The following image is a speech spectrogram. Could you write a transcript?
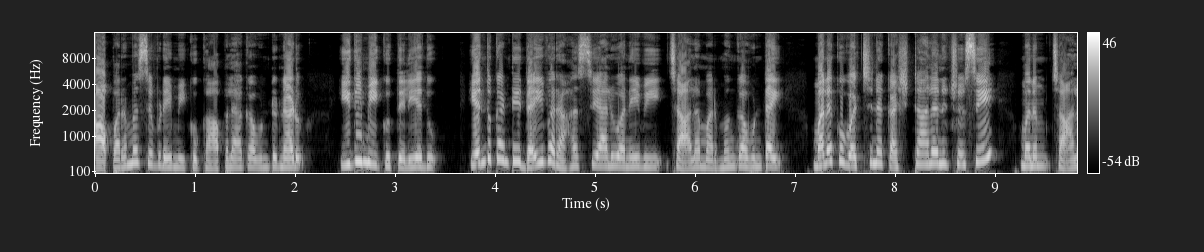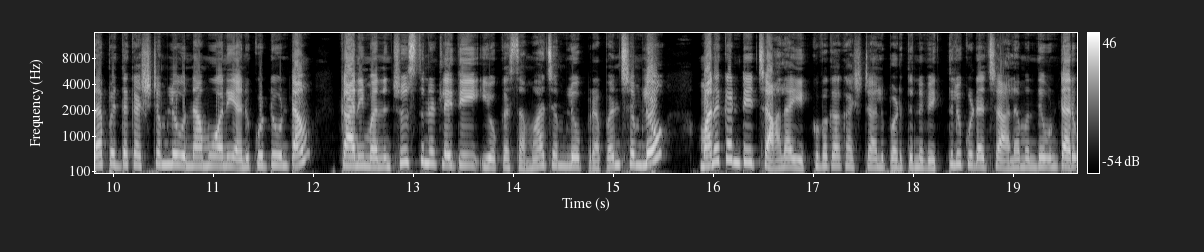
ఆ పరమశివుడే మీకు కాపలాగా ఉంటున్నాడు. ఇది మీకు తెలియదు. ఎందుకంటే దైవ రహస్యాలు అనేవి చాలా మర్మంగా ఉంటాయి. మనకు వచ్చిన కష్టాలను చూసి మనం చాలా పెద్ద కష్టంలో ఉన్నాము అని అనుకుంటూ ఉంటాం. కానీ మనం చూస్తున్నట్లయితే ఈ యొక్క సమాజంలో ప్రపంచంలో మనకంటే చాలా ఎక్కువగా కష్టాలు పడుతున్న వ్యక్తులు కూడా చాలా మంది ఉంటారు.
